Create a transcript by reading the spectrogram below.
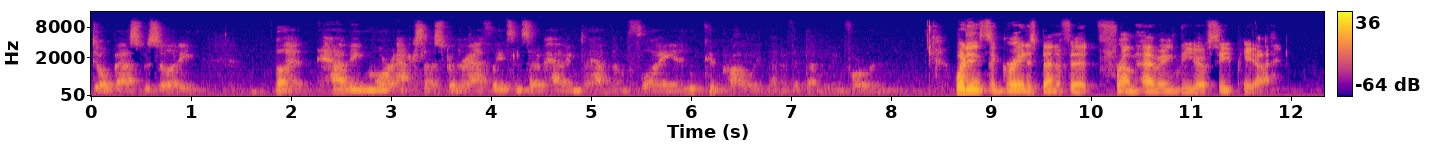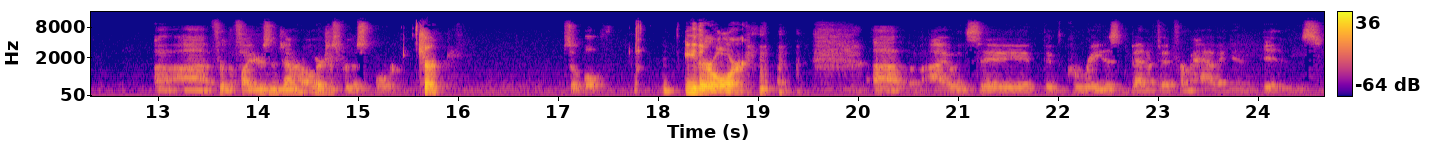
dope ass facility. But having more access for their athletes instead of having to have them fly in could probably benefit them moving forward. What do you think is the greatest benefit from having the UFC PI? Uh, uh, for the fighters in general or just for the sport? Sure. So both. Either or. um, I would say the greatest benefit from having it is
